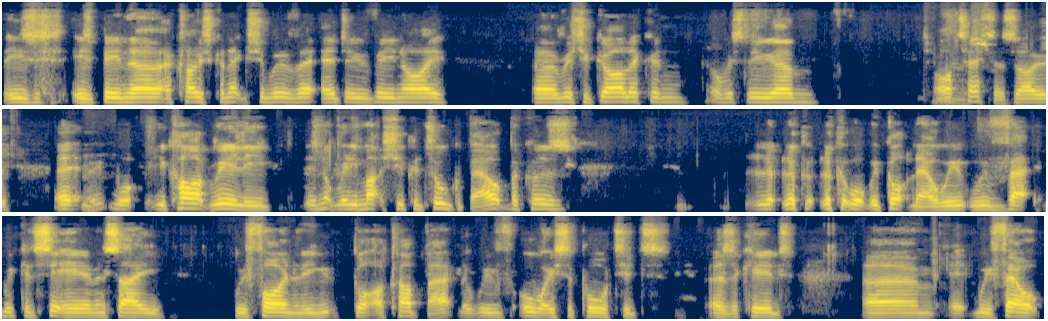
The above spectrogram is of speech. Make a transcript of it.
he's, he's been a, a close connection with Edu Vinai, uh, Richard Garlick, and obviously um, Arteta. So uh, what you can't really, there's not really much you can talk about because look look at look at what we've got now. We we've uh, we can sit here and say we've finally got our club back that we've always supported as a kid. Um, it, we felt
